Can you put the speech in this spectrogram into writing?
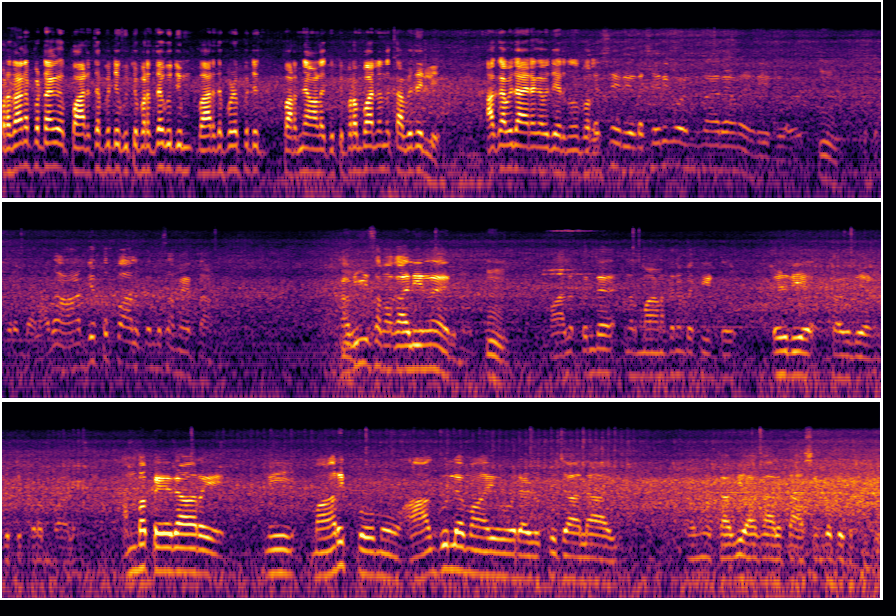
പ്രധാനപ്പെട്ട പാലത്തെപ്പറ്റി കുറ്റിപ്പുറത്തെ കുറ്റി ഭാരതപ്പുഴയെപ്പറ്റി പറഞ്ഞ ആളെ കുറ്റിപ്പുറം പാലം എന്ന കവിത ഇല്ലേ ആ കവിത ആരാ കവിതയായിരുന്നു പറഞ്ഞു ഇടശ്ശേരി ഇടശ്ശേരി ഗോവിന്ദനാരാണ് എഴുതിയിട്ടുള്ളത്. കുറ്റിപ്പുറം അത് ആദ്യത്തെ പാലത്തിന്റെ സമയത്താണ്. കവി സമകാലീനായിരുന്നു ഉം. പാലത്തിന്റെ നിർമ്മാണത്തിനെ പറ്റിയിട്ട് എഴുതിയ കവിതയാണ് കുറ്റിപ്പുറം പാലം. അമ്പ പേരാറെ നീ മാറിപ്പോമോ? ആകുലമായോ ഒരഴുക്കുചാലായി എന്ന് കവി ആ കാലത്ത് ആശങ്കപ്പെട്ടിട്ടുണ്ട്.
